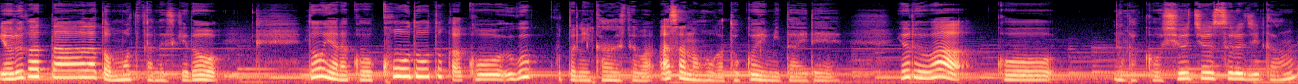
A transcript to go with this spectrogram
夜型だと思ってたんですけどどうやらこう行動とかこう動くことに関しては朝の方が得意みたいで夜はこうなんかこう集中する時間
